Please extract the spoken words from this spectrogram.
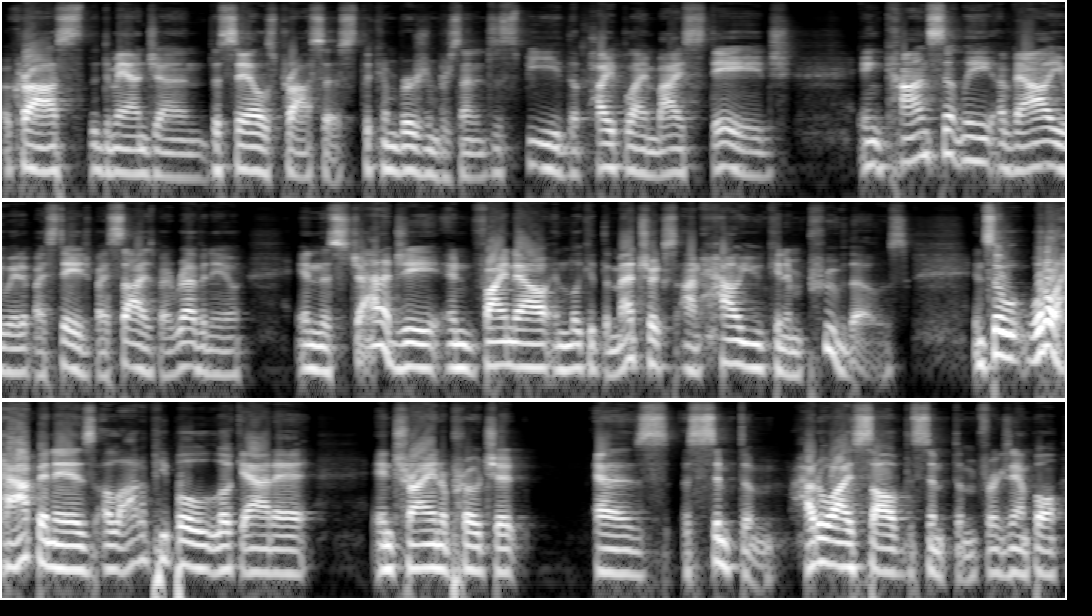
across the demand gen, the sales process, the conversion percentage, the speed, the pipeline by stage, and constantly evaluate it by stage, by size, by revenue in the strategy and find out and look at the metrics on how you can improve those. And so what'll happen is a lot of people look at it and try and approach it as a symptom. How do I solve the symptom? For example,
